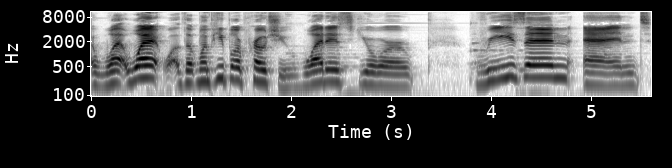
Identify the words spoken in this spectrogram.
what what the, when people approach you what is your reason and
